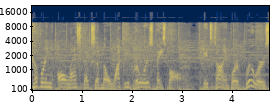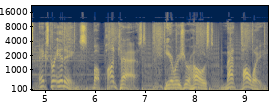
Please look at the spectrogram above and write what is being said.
covering all aspects of Milwaukee Brewers baseball. It's time for Brewers Extra Innings, the podcast. Here is your host, Matt Pauley.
